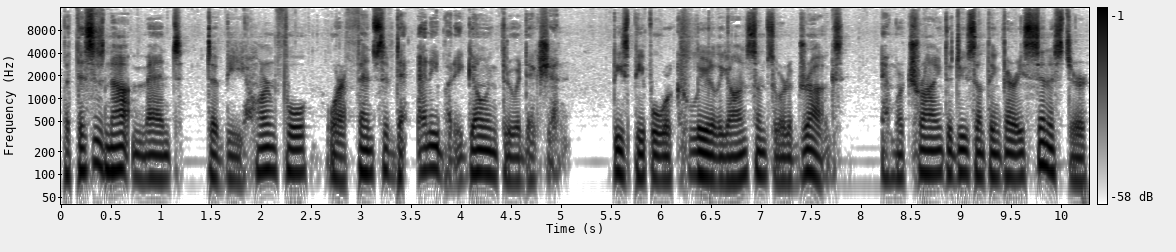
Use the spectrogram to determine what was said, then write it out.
but this is not meant to be harmful or offensive to anybody going through addiction. These people were clearly on some sort of drugs and were trying to do something very sinister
